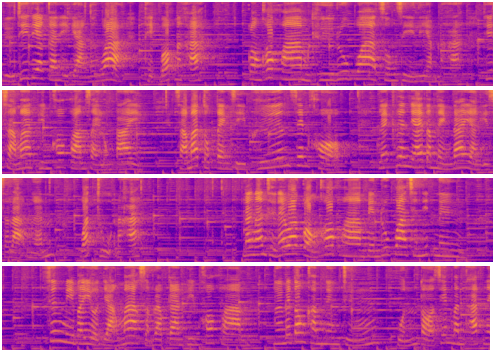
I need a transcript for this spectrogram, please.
หรือที่เรียกกันอีกอย่างหนึ่งว่า text box นะคะ กล่องข้อความคือรูปวาดทรงสี่เหลี่ยมนะคะ ที่สามารถพิมพ์ข้อความใส่ลงไป สามารถตกแต่งสีพื้น เส้นขอบ และเคลื่อนย้ายตำแหน่งได้อย่างอิสระเหมือนวัตถุนะคะ ดังนั้นถือได้ว่ากล่องข้อความเป็นรูปวาดชนิดหนึ่ง ซึ่งมีประโยชน์อย่างมากสำหรับการพิมพ์ข้อความ โดยไม่ต้องคำนึงถึงผลต่อเส้นบรรทัดใน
